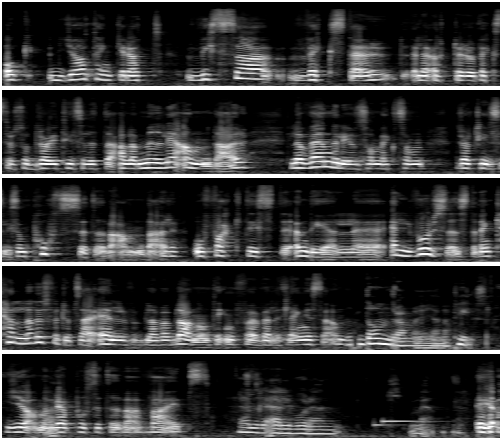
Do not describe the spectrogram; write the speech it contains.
Och jag tänker att vissa växter, eller örter och växter och så, drar ju till sig lite alla möjliga andar. Lavendel är ju en sån växt som drar till sig liksom positiva andar. Och faktiskt en del eh, älvor sägs det. Den kallades för typ så här älv bla bla bla någonting för väldigt länge sedan. De drar man ju gärna till sig. Ja, man vill ha positiva vibes. Hellre älvor än män. Ja,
